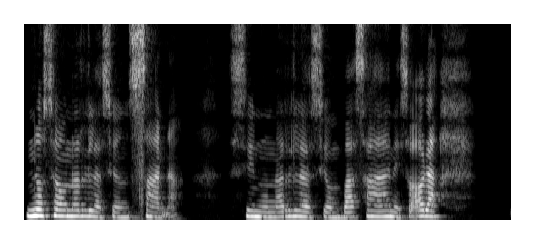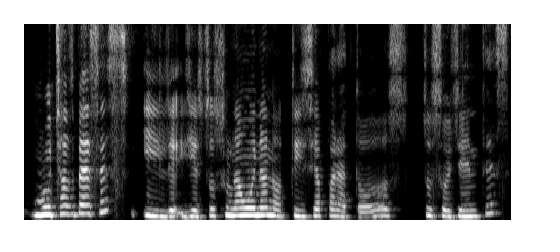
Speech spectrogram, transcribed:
no sea una relación sana, sino una relación basada en eso. Ahora, muchas veces, y, y esto es una buena noticia para todos tus oyentes,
